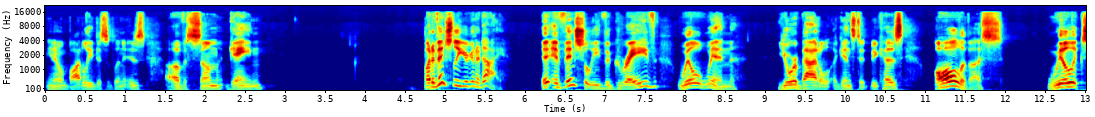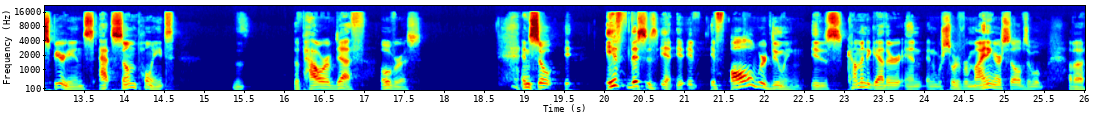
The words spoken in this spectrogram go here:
you know bodily discipline is of some gain. But eventually you're going to die. Eventually the grave will win your battle against it because all of us will experience at some point the power of death over us. And so, if this is it, if, if all we're doing is coming together and, and we're sort of reminding ourselves of a, of a,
